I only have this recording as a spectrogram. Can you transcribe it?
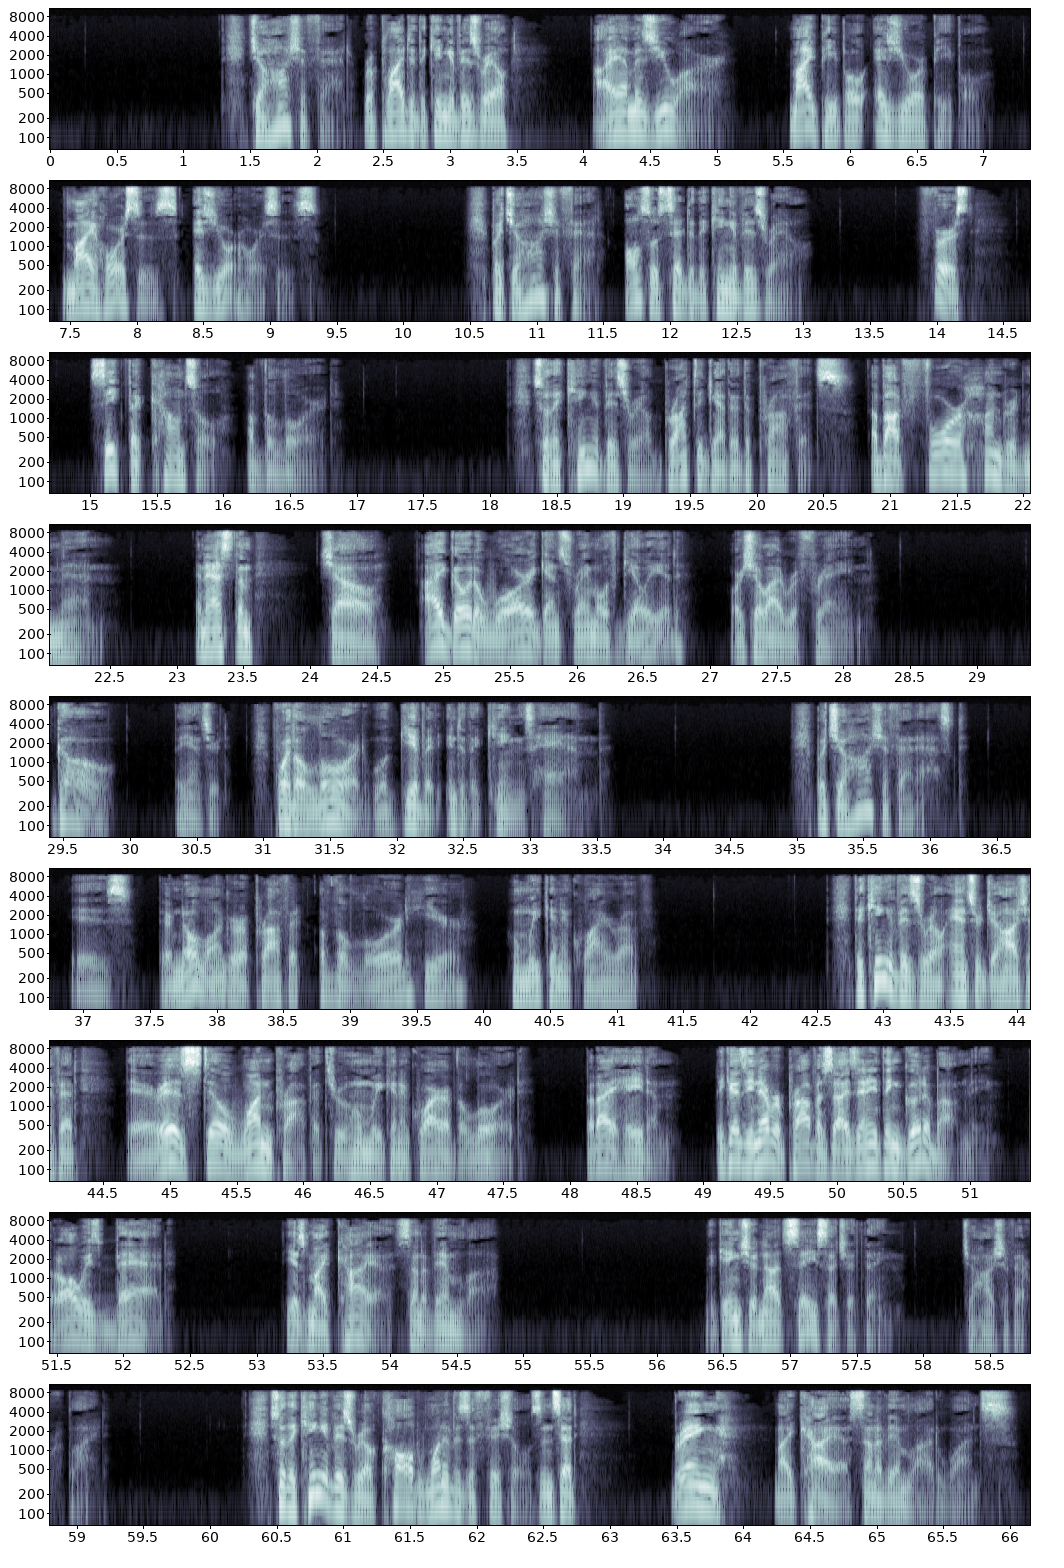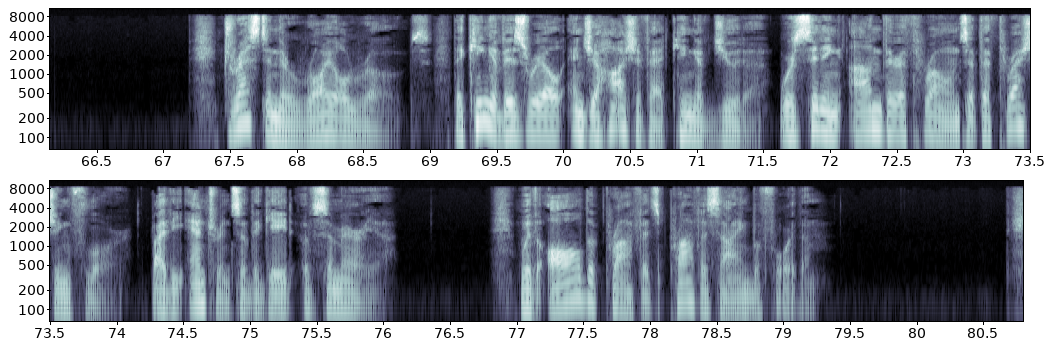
jehoshaphat replied to the king of israel i am as you are my people as your people my horses as your horses. But jehoshaphat also said to the king of israel first seek the counsel of the lord. So the king of israel brought together the prophets about 400 men and asked them shall i go to war against ramoth gilead or shall i refrain? Go they answered for the lord will give it into the king's hand. But jehoshaphat asked is there no longer a prophet of the lord here whom we can inquire of? The king of israel answered jehoshaphat there is still one prophet through whom we can inquire of the lord but i hate him because he never prophesies anything good about me but always bad. He is micaiah son of imlah. The king should not say such a thing jehoshaphat replied so the king of israel called one of his officials and said bring micaiah son of imlah at once. Dressed in their royal robes the king of israel and jehoshaphat king of judah were sitting on their thrones at the threshing floor by the entrance of the gate of samaria with all the prophets prophesying before them.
